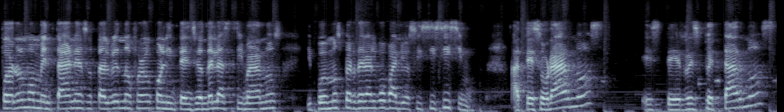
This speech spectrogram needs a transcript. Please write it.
fueron momentáneas o tal vez no fueron con la intención de lastimarnos y podemos perder algo valiosísimo. Atesorarnos, este, respetarnos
